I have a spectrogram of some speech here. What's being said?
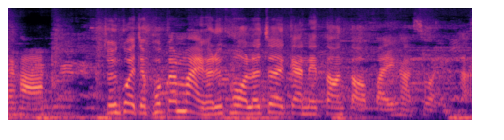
นะคะ จนกว่าจะพบกันใหม่ค่ะทุกคน แล้วเจอกันในตอนต่อไปค่ะ สวัสดีค่ะ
